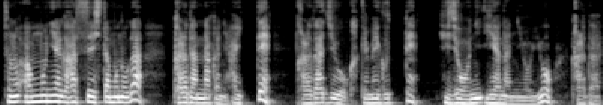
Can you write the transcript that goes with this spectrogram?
そのアンモニアが発生したものが体の中に入って、体中を駆け巡って、非常に嫌な匂いを体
